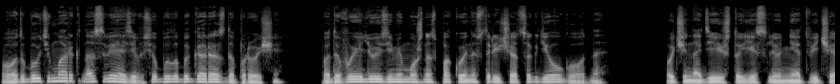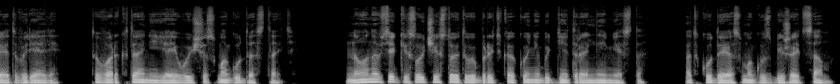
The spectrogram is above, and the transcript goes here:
Вот будь Марк на связи, все было бы гораздо проще. Под его иллюзиями можно спокойно встречаться где угодно. Очень надеюсь, что если он не отвечает в реале, то в Арктане я его еще смогу достать. Но на всякий случай стоит выбрать какое-нибудь нейтральное место, откуда я смогу сбежать сам,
